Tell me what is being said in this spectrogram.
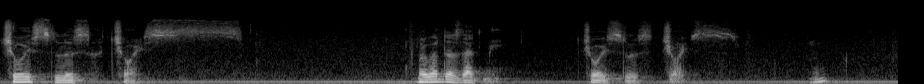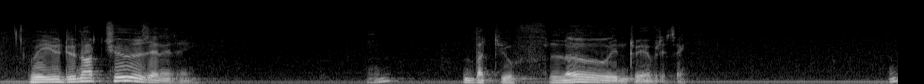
choiceless choice. Now what does that mean? Choiceless choice. Hmm? Where you do not choose anything. Hmm? But you flow into everything. Hmm?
